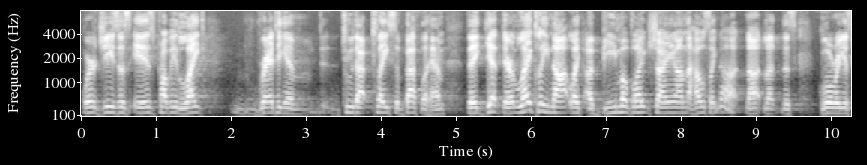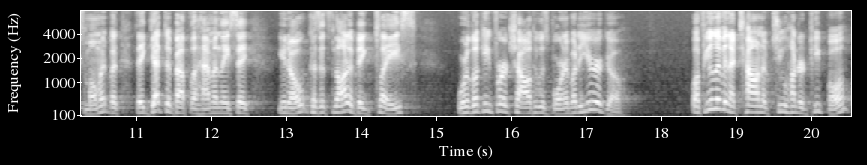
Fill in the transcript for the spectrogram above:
where Jesus is, probably light granting him to that place of Bethlehem. They get there, likely not like a beam of light shining on the house, like not, not let this glorious moment, but they get to Bethlehem and they say, you know, because it's not a big place, we're looking for a child who was born about a year ago. Well, if you live in a town of 200 people,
